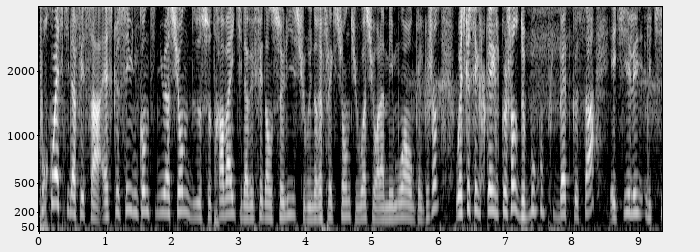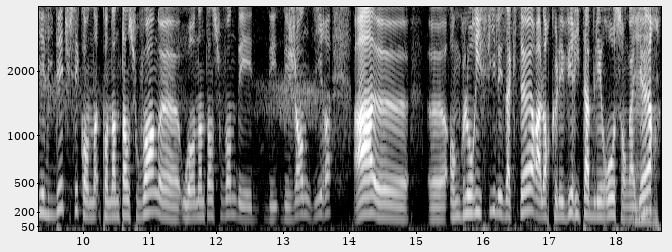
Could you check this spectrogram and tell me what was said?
pourquoi est-ce qu'il a fait ça? Est-ce que c'est une continuation de ce travail qu'il avait fait dans ce lit sur une réflexion, tu vois, sur la mémoire ou quelque chose? Ou est-ce que c'est quelque chose de beaucoup plus bête que ça et qui est, l'idée, tu sais, qu'on entend souvent, euh, ou on entend souvent des, des, des gens dire Ah, euh, euh, on glorifie les acteurs alors que les véritables héros sont ailleurs.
